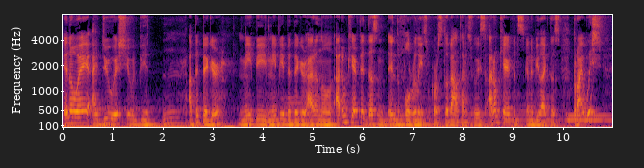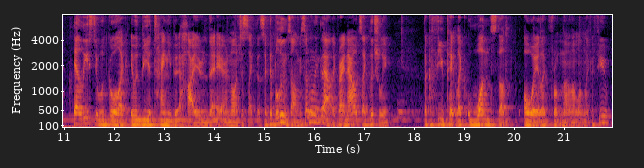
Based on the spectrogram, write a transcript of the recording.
in a way, I do wish it would be a, mm, a bit bigger maybe maybe a bit bigger. I don't know. I don't care if it doesn't in the full release of course the valentine's release. I don't care if it's gonna be like this but i wish at least it would go like it would be a tiny bit higher in the air not just like this. Like the balloon zombie something like that. Like right now it's like literally like a few pick like one stud away like from no not one like a few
